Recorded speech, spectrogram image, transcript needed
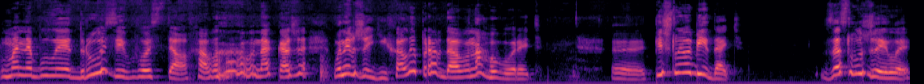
В мене були друзі в гостях, а вона, вона каже, вони вже їхали, правда? Вона говорить: «Е, пішли обідать, заслужили,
